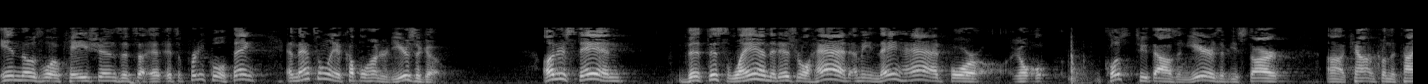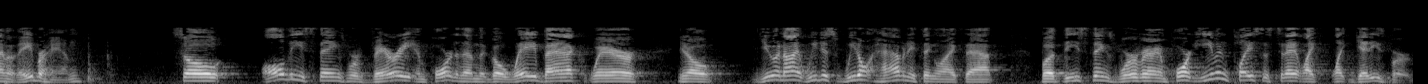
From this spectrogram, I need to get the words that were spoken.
in those locations. It's a, it's a pretty cool thing. And that's only a couple hundred years ago. Understand that this land that Israel had, I mean, they had for you know, close to 2,000 years if you start uh, counting from the time of Abraham. So all these things were very important to them that go way back where, you know, you and I, we just, we don't have anything like that. But these things were very important. Even places today like, like Gettysburg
